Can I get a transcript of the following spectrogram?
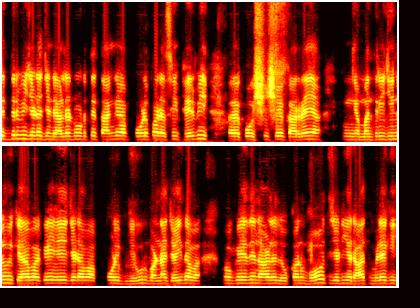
ਇੱਧਰ ਵੀ ਜਿਹੜਾ ਜੰਡਿਆਲਾ ਰੋਡ ਤੇ ਤੰਗ ਆ, ਪੁਲ ਪਰ ਅਸੀਂ ਫਿਰ ਵੀ ਕੋਸ਼ਿਸ਼ ਕਰ ਰਹੇ ਆ। ਮੰਤਰੀ ਜੀ ਨੂੰ ਵੀ ਕਿਹਾ ਵਾ ਕਿ ਇਹ ਜਿਹੜਾ ਵਾ ਪੁਲ ਜ਼ਰੂਰ ਬਣਨਾ ਚਾਹੀਦਾ ਵਾ, ਕਿਉਂਕਿ ਇਹਦੇ ਨਾਲ ਲੋਕਾਂ ਨੂੰ ਬਹੁਤ ਜਿਹੜੀ ਆ ਰਾਹਤ ਮਿਲੇਗੀ।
